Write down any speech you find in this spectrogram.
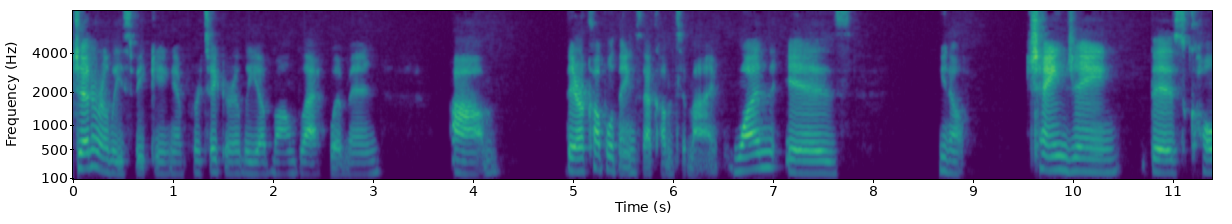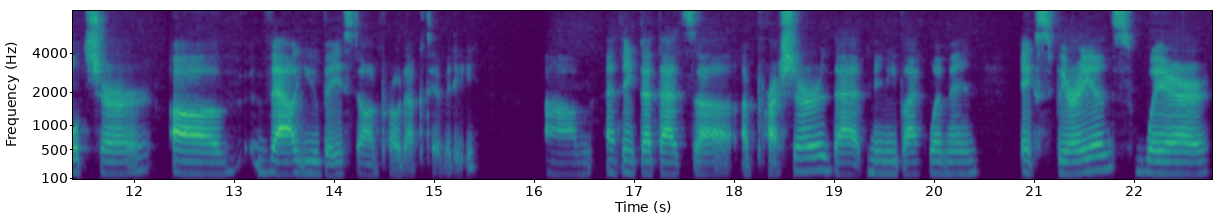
generally speaking, and particularly among Black women, um, there are a couple things that come to mind. One is, you know, changing this culture of value based on productivity. Um, I think that that's a, a pressure that many Black women experience where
